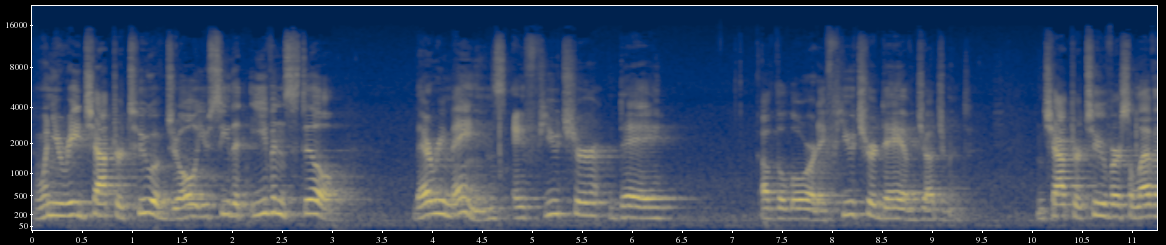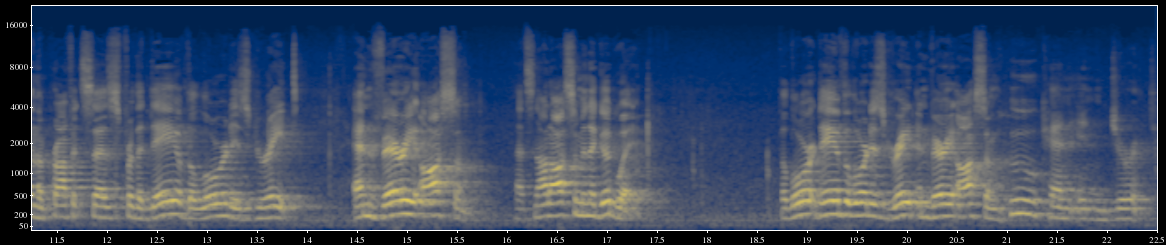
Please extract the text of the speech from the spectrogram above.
And when you read chapter 2 of Joel, you see that even still, there remains a future day of the Lord, a future day of judgment. In chapter 2, verse 11, the prophet says, For the day of the Lord is great and very awesome. That's not awesome in a good way. The Lord, day of the Lord is great and very awesome. Who can endure it?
